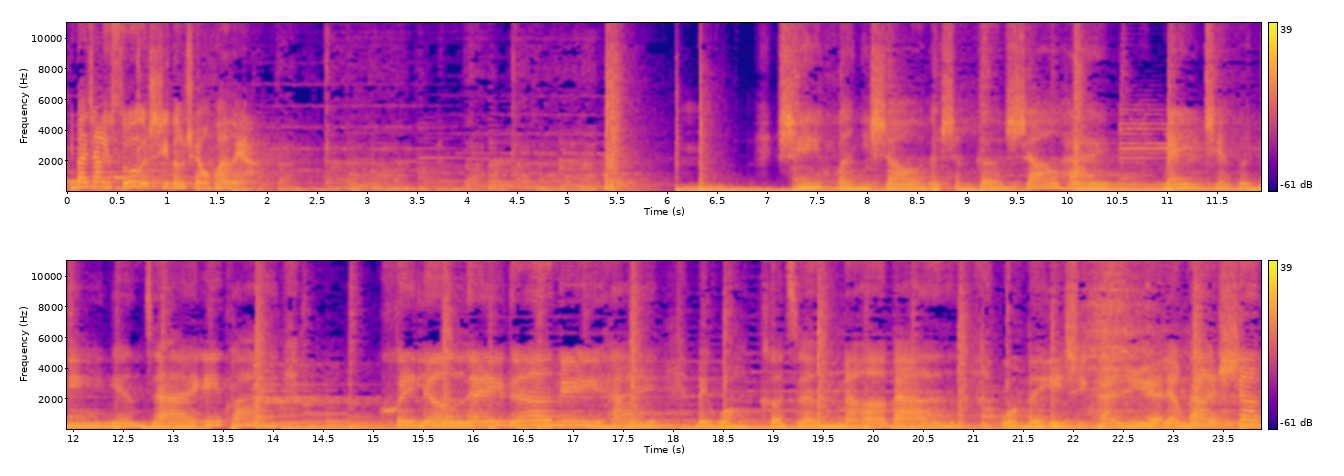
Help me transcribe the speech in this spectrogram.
你把家里所有的熄灯全换了呀？喜欢你笑得像个小孩，每天和你粘在一块。会流泪的女孩，没我可怎么办？我们一起看月亮爬上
